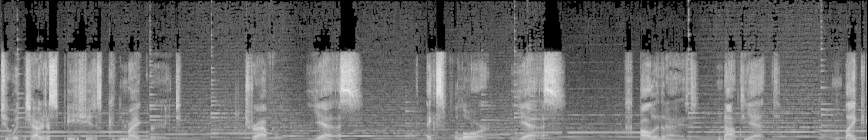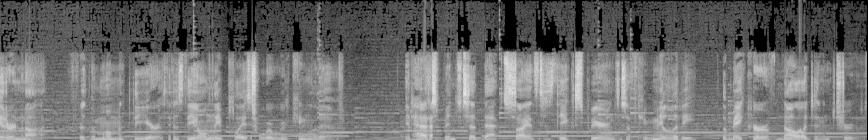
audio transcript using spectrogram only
to which our species could migrate. Travel, yes. Explore, yes. Colonize, not yet. Like it or not, for the moment the earth is the only place where we can live. It has been said that science is the experience of humility, the maker of knowledge and truth.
